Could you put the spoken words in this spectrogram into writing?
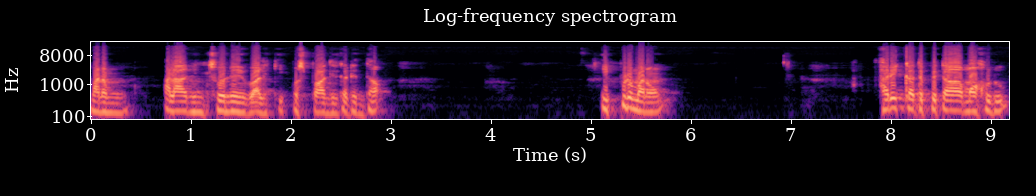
మనము అలా నించోనే వాళ్ళకి పుష్పాంజలి కట్టిద్దాం ఇప్పుడు మనం హరికథ పితామహుడు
